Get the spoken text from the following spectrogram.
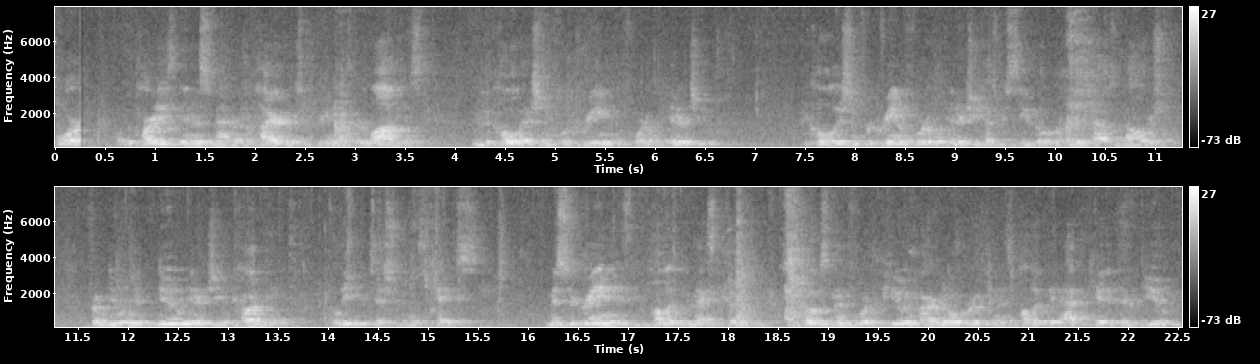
Four of the parties in this matter have hired Mr. Green as their lobbyist through the Coalition for Green Affordable Energy. The Coalition for Green Affordable Energy has received over $100,000 from New New Energy Economy, the lead petition in this case. Mr. Green is the public New Mexico spokesman for the Pew Environmental Group and has publicly advocated their view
